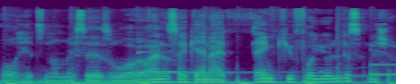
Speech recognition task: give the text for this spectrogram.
All hits, no misses. Once again, I thank you for your listenership.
